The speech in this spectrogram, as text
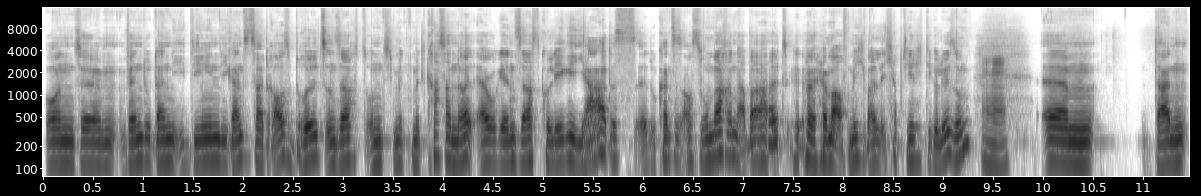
Und ähm, wenn du dann Ideen die ganze Zeit rausbrüllst und sagst und mit, mit krasser Nerd-Arroganz sagst, Kollege, ja, das, äh, du kannst das auch so machen, aber halt hör, hör mal auf mich, weil ich habe die richtige Lösung, Mhm. ähm, dann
